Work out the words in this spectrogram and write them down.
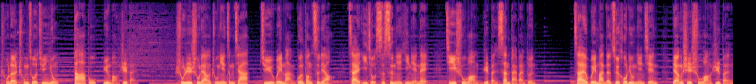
除了充作军用，大部运往日本，输日数量逐年增加。据伪满官方资料，在一九四四年一年内，即输往日本三百万吨。在伪满的最后六年间。粮食输往日本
